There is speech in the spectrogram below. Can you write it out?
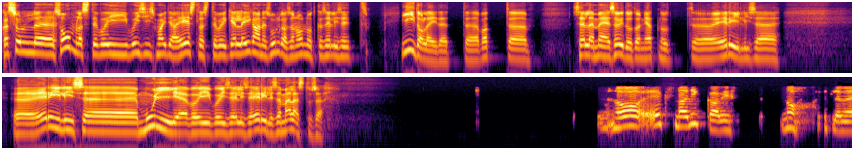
kas sul äh, soomlaste või, või siis ma ei tea, eestlaste või kelle iganes hulgas on olnud ka selliseid iidoleid, et äh, vot äh, selle mehe sõidud on jätnud erilise, erilise mulje või, või sellise erilise mälestuse? no eks nad ikka vist noh, ütleme,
